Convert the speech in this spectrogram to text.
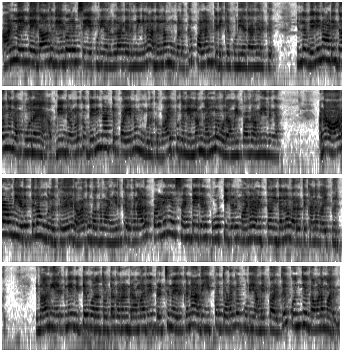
ஆன்லைன்ல ஏதாவது வியாபாரம் செய்யக்கூடியவர்களாக இருந்தீங்கன்னா அதெல்லாம் உங்களுக்கு பலன் கிடைக்கக்கூடியதாக இருக்கு. இல்ல வெளிநாடு தாங்க நான் போறேன் அப்படின்றவங்களுக்கு வெளிநாட்டு பயணம் உங்களுக்கு வாய்ப்புகள் எல்லாம் நல்ல ஒரு அமைப்பாக அமையுதுங்க. ஆனா ஆறாவது இடத்துல உங்களுக்கு ராகு பகவான் இருக்கிறதுனால பழைய சண்டைகள் போட்டிகள் மன அழுத்தம் இதெல்லாம் வர்றதுக்கான வாய்ப்பு இருக்கு. ஏதாவது ஏற்கனவே விட்ட குறை மாதிரி பிரச்சனை இருக்குன்னா அது இப்ப தொடங்கக்கூடிய அமைப்பா இருக்கு. கொஞ்சம் கவனமா இருங்க.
